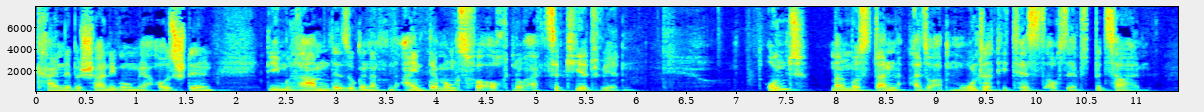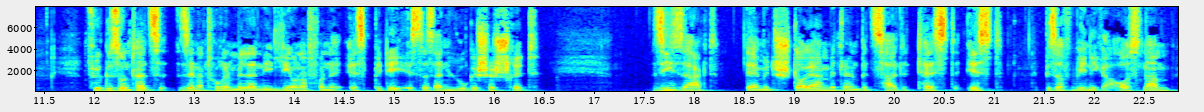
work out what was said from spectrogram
keine Bescheinigung mehr ausstellen, die im Rahmen der sogenannten Eindämmungsverordnung akzeptiert werden. Und man muss dann, also ab Montag, die Tests auch selbst bezahlen. Für Gesundheitssenatorin Melanie Leonard von der SPD ist das ein logischer Schritt. Sie sagt, der mit Steuermitteln bezahlte Test ist, bis auf wenige Ausnahmen,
